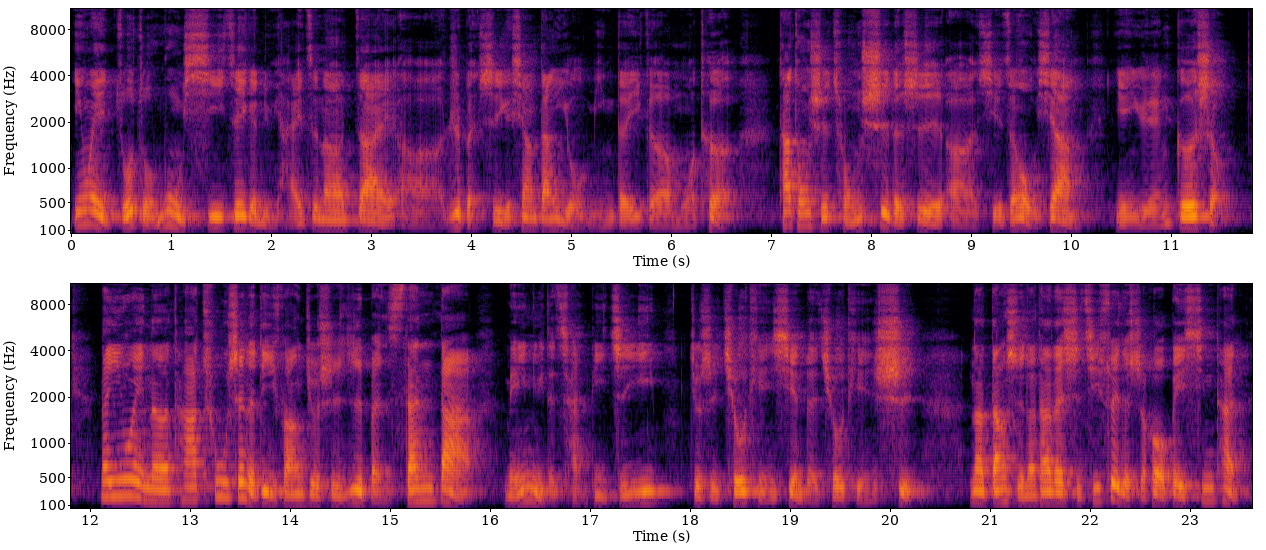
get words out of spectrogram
因为佐佐木希这个女孩子呢，在呃日本是一个相当有名的一个模特，她同时从事的是呃写真偶像、演员、歌手。那因为呢，她出生的地方就是日本三大美女的产地之一，就是秋田县的秋田市。那当时呢，她在十七岁的时候被星探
